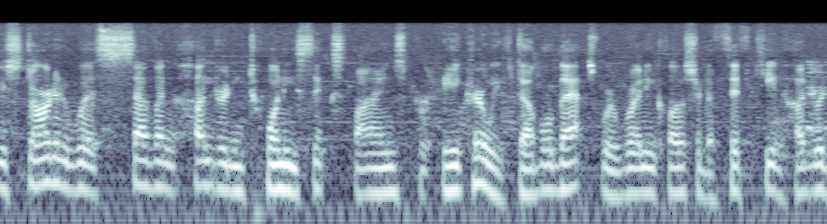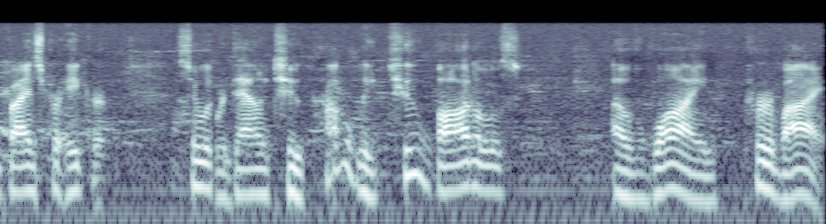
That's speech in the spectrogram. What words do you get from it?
we started with 726 vines per acre. We've doubled that. So we're running closer to 1,500 vines per acre. So we're down to probably two bottles of wine per vine.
